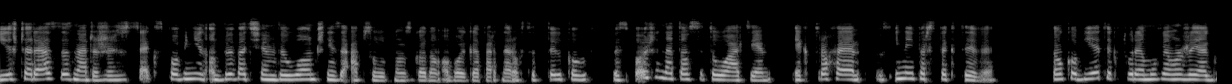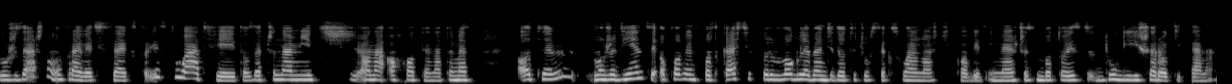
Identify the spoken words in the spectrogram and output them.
I jeszcze raz zaznaczę, że seks powinien odbywać się wyłącznie za absolutną zgodą obojga partnerów. Chcę tylko spojrzeć na tą sytuację jak trochę z innej perspektywy. Są kobiety, które mówią, że jak już zaczną uprawiać seks, to jest łatwiej, to zaczyna mieć ona ochotę. Natomiast o tym może więcej opowiem w podcaście, który w ogóle będzie dotyczył seksualności kobiet i mężczyzn, bo to jest długi i szeroki temat.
